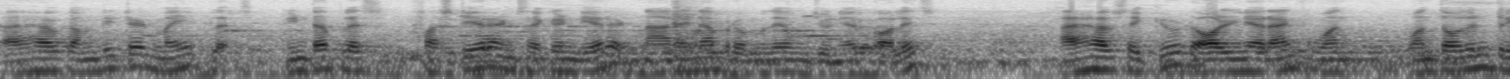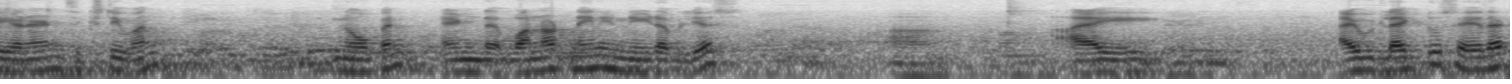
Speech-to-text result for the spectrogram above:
I have completed my plus, inter plus first year and second year at Narayana Brahmadevam Junior College. I have secured all India rank one, 1361 in Open and 109 in EWS. Uh, I I would like to say that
